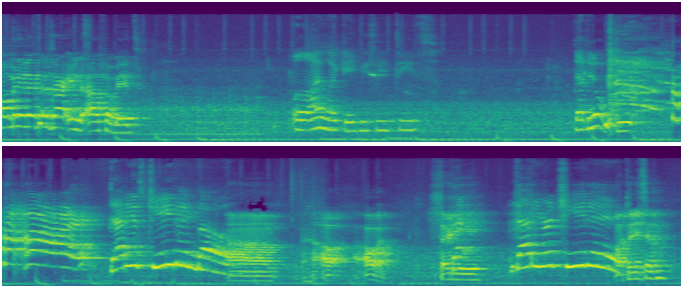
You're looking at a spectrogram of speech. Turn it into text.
How many letters are in the alphabet? Well, I like ABCDs. Daddy don't cheat. Daddy is cheating though. Um, oh, oh, 30, Daddy, you're cheating. oh, 27?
